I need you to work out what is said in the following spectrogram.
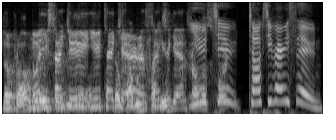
No problem. Louise, thank you. You take No care problem. and Thank thanks you. again for all You the support. too. Talk to you very soon.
